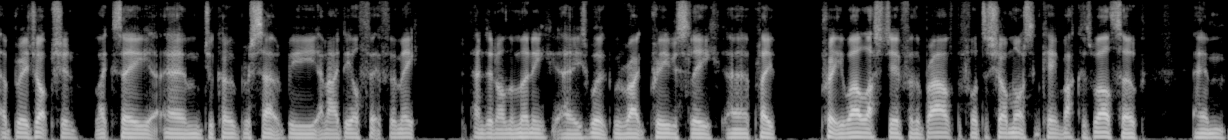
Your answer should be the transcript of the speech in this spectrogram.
a bridge option. Like say, um, Jacoby Brissett would be an ideal fit for me depending on the money. Uh, he's worked with Reich previously, uh, played pretty well last year for the Browns before Deshaun Watson came back as well. So um,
